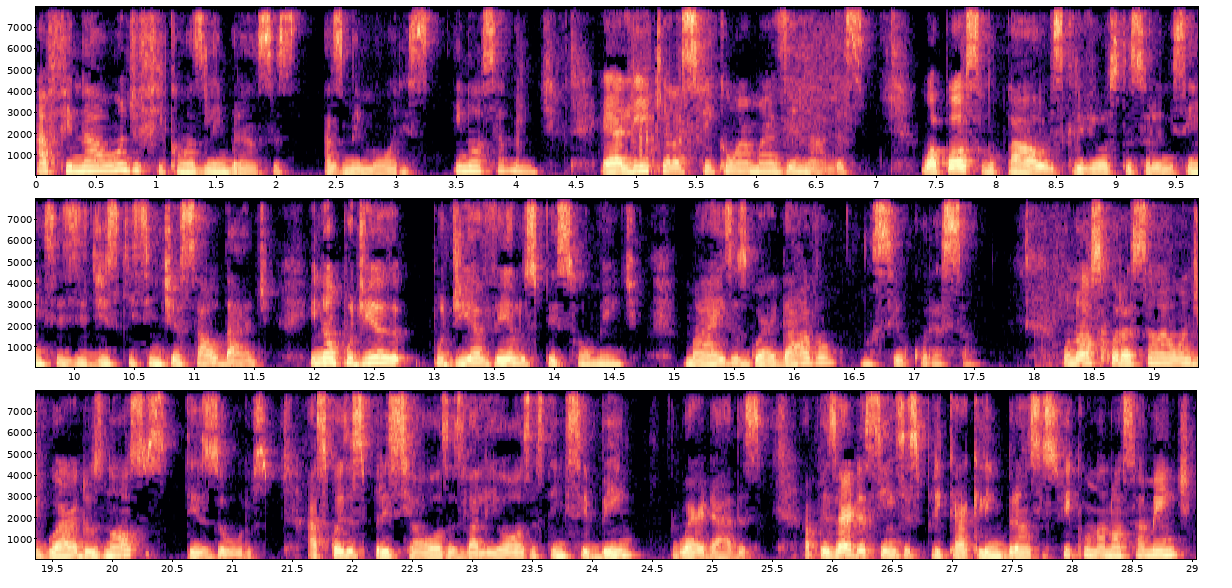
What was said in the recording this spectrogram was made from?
Afinal, onde ficam as lembranças, as memórias? Em nossa mente. É ali que elas ficam armazenadas. O apóstolo Paulo escreveu aos Tessalonicenses e diz que sentia saudade e não podia, podia vê-los pessoalmente, mas os guardavam no seu coração. O nosso coração é onde guarda os nossos tesouros. As coisas preciosas, valiosas, têm que ser bem guardadas. Apesar da ciência explicar que lembranças ficam na nossa mente,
